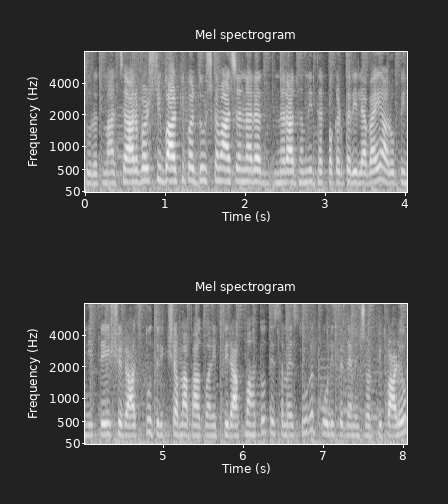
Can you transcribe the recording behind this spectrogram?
સુરતમાં ચાર વર્ષની બાળકી પર દુષ્કર્મ આચરનારા નરાધમની ધરપકડ કરી લેવાઈ. આરોપી નિતેશ રાજપૂત રિક્ષામાં ભાગવાની ફિરાકમાં હતો. તે સમયે સુરત પોલીસે તેને ઝડપી પાડ્યો.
